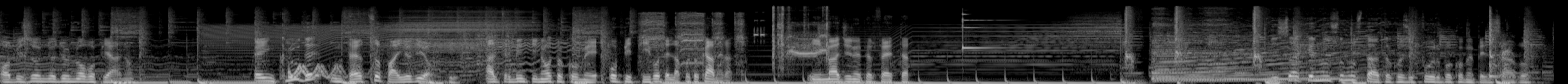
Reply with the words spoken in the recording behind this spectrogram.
Ho bisogno di un nuovo piano. E include un terzo paio di occhi, altrimenti noto come obiettivo della fotocamera. Immagine perfetta. Mi sa che non sono stato così furbo come pensavo.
